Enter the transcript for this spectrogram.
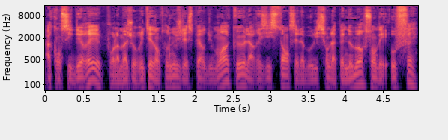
à considérer, pour la majorité d'entre nous, je l'espère du moins, que la résistance et l'abolition de la peine de mort sont des hauts faits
